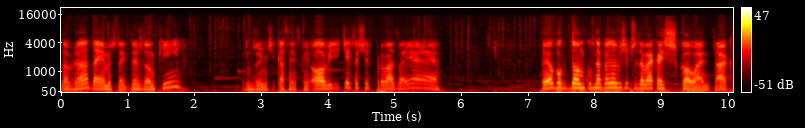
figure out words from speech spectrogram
Dobra, dajemy tutaj też domki. Żeby mi się kasa nie skończy. O, widzicie, ktoś się wprowadza, je. Yeah. No i obok domków na pewno by się przydała jakaś szkoła, tak?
